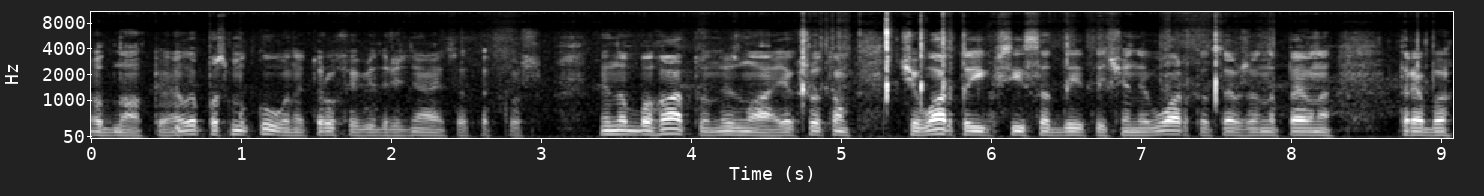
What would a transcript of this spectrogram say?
однакові. Але по смаку вони трохи відрізняються також. Не набагато, не знаю. Якщо там чи варто їх всі садити, чи не варто, це вже напевно треба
